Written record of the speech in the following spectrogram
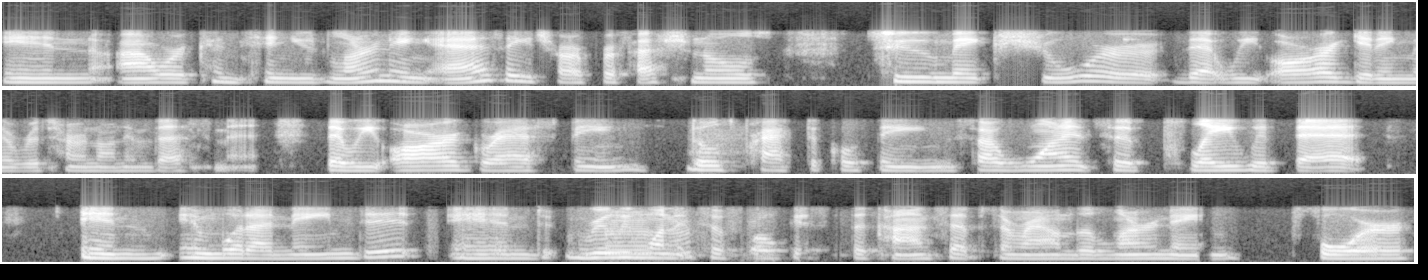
in our continued learning as HR professionals to make sure that we are getting the return on investment, that we are grasping those practical things. So I wanted to play with that in in what I named it and really Mhm. wanted to focus the concepts around the learning for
